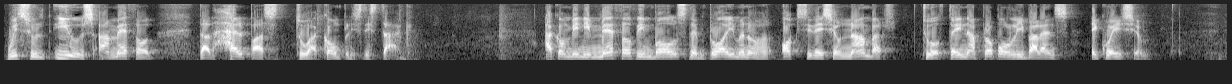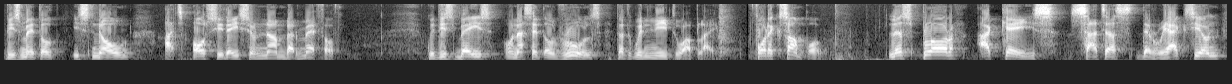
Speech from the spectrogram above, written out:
we should use a method that helps us to accomplish this task. A convenient method involves the employment of oxidation numbers to obtain a properly balanced equation. This method is known as oxidation number method, which is based on a set of rules that we need to apply. For example, let's explore a case such as the reaction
